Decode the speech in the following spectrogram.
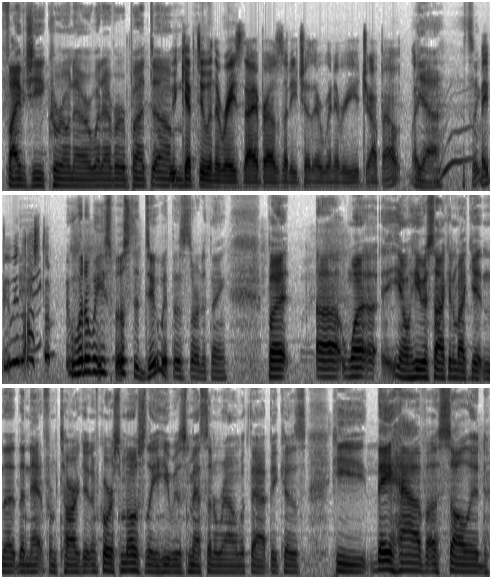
5G Corona or whatever. But um, we kept doing the raised eyebrows at each other whenever you drop out. Like, yeah, it's like maybe we lost him. what are we supposed to do with this sort of thing? But uh, one, you know, he was talking about getting the, the net from Target. And of course, mostly he was messing around with that because he they have a solid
